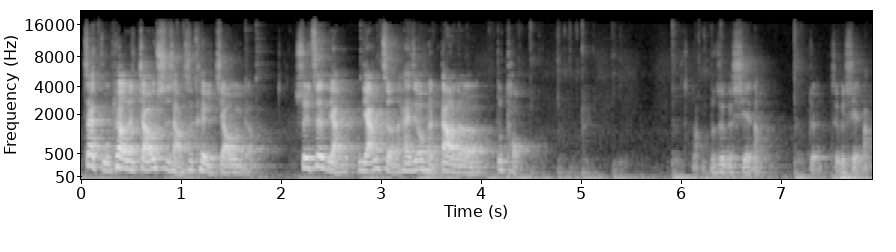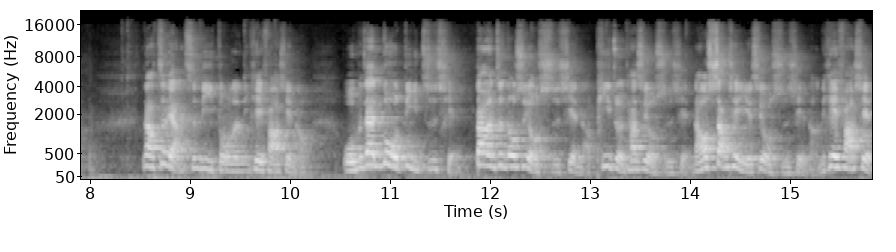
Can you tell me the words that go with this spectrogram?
在股票的交易市场是可以交易的。所以这两两者呢还是有很大的不同啊，不是这个线啊。对这个线啊，那这两次利多呢，你可以发现哦，我们在落地之前，当然这都是有实现的，批准它是有实现，然后上线也是有实现的。你可以发现，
